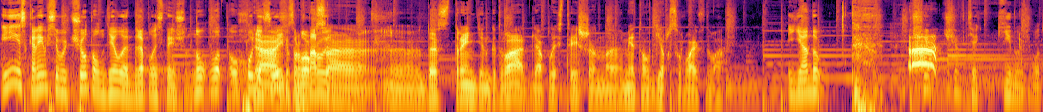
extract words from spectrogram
И, скорее всего, что-то он делает для PlayStation. Ну, вот ходят для слухи Xbox, про второй... Uh, Death Stranding 2, для PlayStation Metal Gear Survive 2. Я думаю... Чем, чем тебя кинуть, вот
